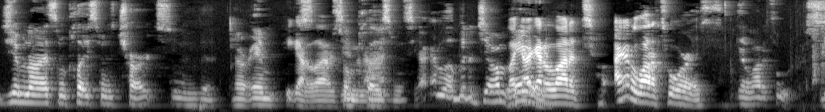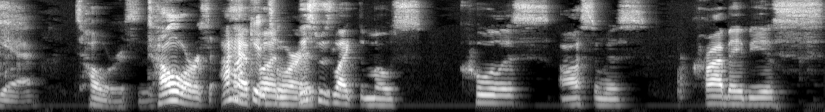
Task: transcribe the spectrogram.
Gemini in some placements charts. You know that or in He got a lot of some Gemini. placements. Yeah, I got a little bit of Gem. like I got a lot of, t- I got a lot of Taurus. got a lot of Taurus. Yeah, Taurus. Taurus. I had fun. Taurus. This was like the most coolest, awesomest, crybabyest,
